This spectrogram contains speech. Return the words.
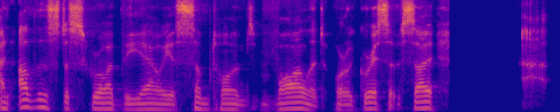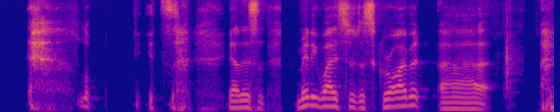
and others describe the Yowie as sometimes violent or aggressive. So, uh, look, it's yeah. There's many ways to describe it. Uh,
